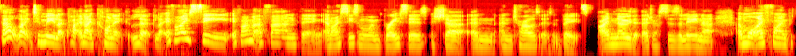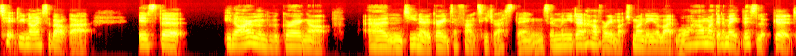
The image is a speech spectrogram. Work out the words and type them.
felt like to me like quite an iconic look. Like if I see if I'm at a fan thing and I see someone wearing braces, a shirt, and and trousers and boots, I know that they're dressed as Alina. And what I find particularly nice about that is that you know, I remember growing up and, you know, going to fancy dress things. And when you don't have very much money, you're like, well, how am I going to make this look good?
